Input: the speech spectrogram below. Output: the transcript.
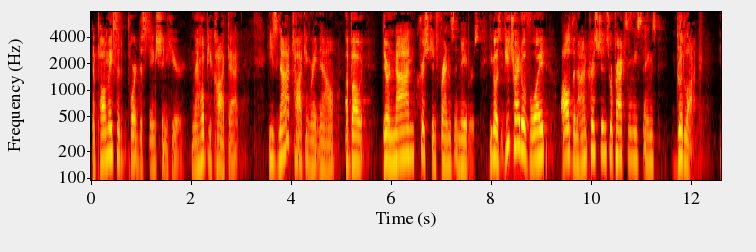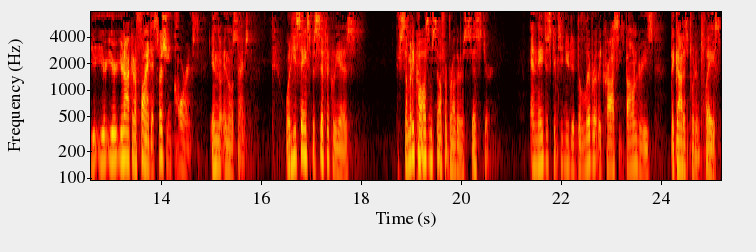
that Paul makes an important distinction here. And I hope you caught that he's not talking right now about their non-Christian friends and neighbors. He goes, if you try to avoid all the non-Christians who are practicing these things, good luck. You're, you're not going to find it, especially in Corinth in, the, in those times. What he's saying specifically is, if somebody calls himself a brother or sister, and they just continue to deliberately cross these boundaries that God has put in place,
